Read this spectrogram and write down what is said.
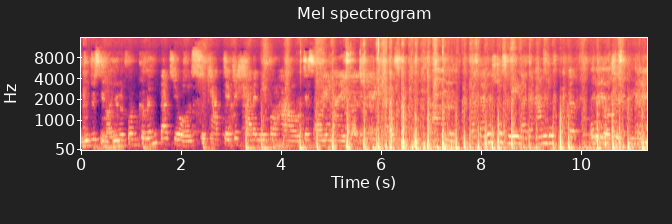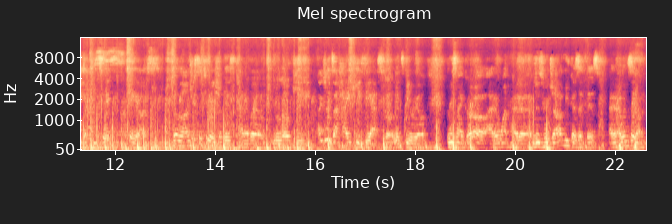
Did you see my uniform come in? That's yours. The captain just shouted me for how disorganized everything is. Um, but that is just me. Like, I'm just. Uh, chaotic, hectic chaos. The laundry situation is kind of a low key, actually, it's a high key fiasco. Let's be real. Bree's my girl. I don't want her to lose her job because of this. I, I wouldn't say I'm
